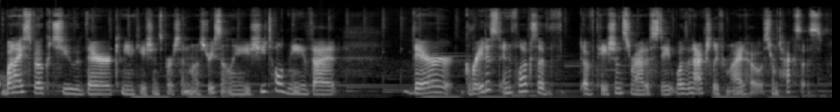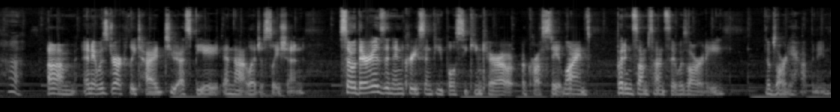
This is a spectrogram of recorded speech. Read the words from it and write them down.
When I spoke to their communications person most recently, she told me that their greatest influx of of patients from out of state wasn't actually from Idaho, it was from Texas. Huh. Um, and it was directly tied to SB 8 and that legislation. So there is an increase in people seeking care out across state lines, but in some sense it was already it was already happening.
